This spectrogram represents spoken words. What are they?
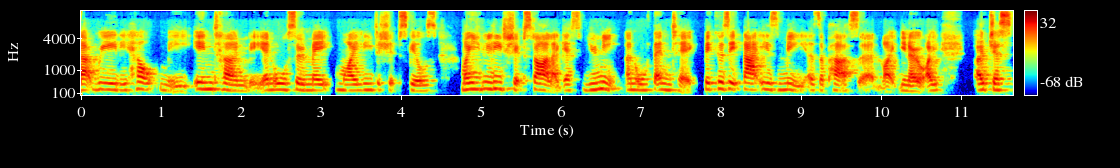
that really help me internally and also make my leadership skills my leadership style i guess unique and authentic because it that is me as a person. Like you know i i just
